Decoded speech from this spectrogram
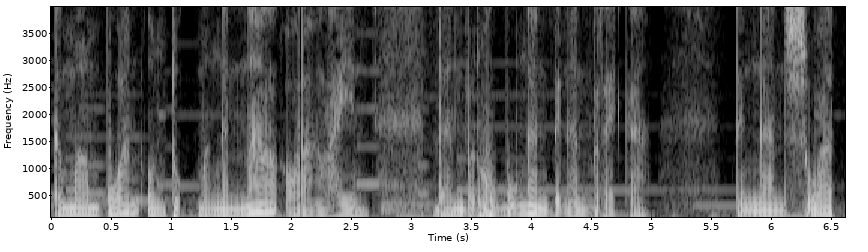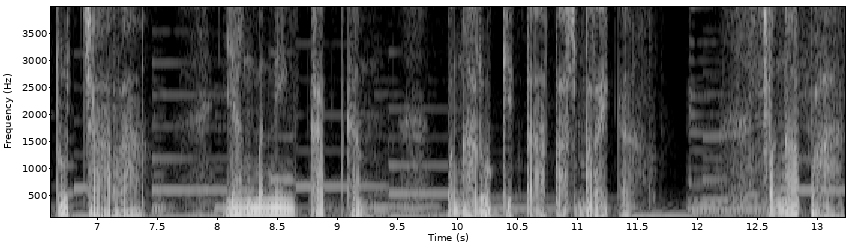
kemampuan untuk mengenal orang lain dan berhubungan dengan mereka dengan suatu cara yang meningkatkan pengaruh kita atas mereka. Mengapa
